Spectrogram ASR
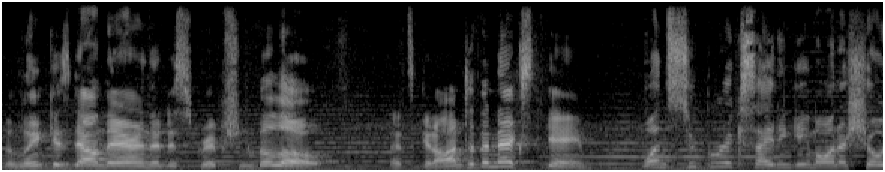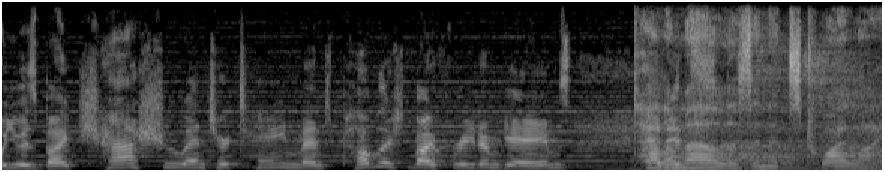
The link is down there in the description below. Let's get on to the next game. One super exciting game I want to show you is by Chashu Entertainment, published by Freedom Games. and Talamel is in its twilight.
